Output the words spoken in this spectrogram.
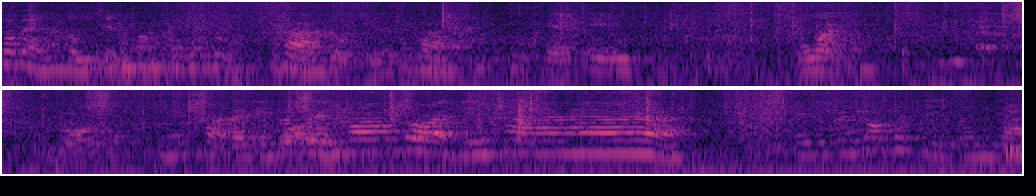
ก็แบ่งขนมเจ็ดห้องไปให้ลูกค่ะค่ะอ้วนมองนี่ค่ะอันนี้ก็เป็นห้องสวัสดีค่ะ อันนี้เป็นห้องสติปัญญา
